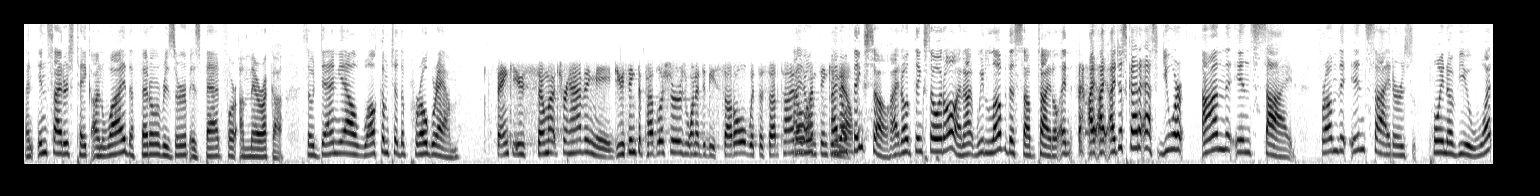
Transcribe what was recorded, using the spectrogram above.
An insider's take on why the Federal Reserve is bad for America. So, Danielle, welcome to the program. Thank you so much for having me. Do you think the publishers wanted to be subtle with the subtitle? I don't, am thinking I don't no. think so. I don't think so at all. And I, we love the subtitle. And I, I, I just got to ask you were on the inside. From the insider's point of view, what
